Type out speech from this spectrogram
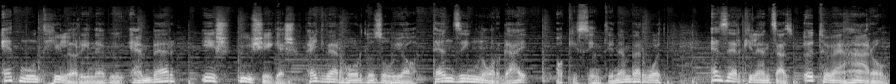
Edmund Hillary nevű ember és hűséges fegyverhordozója Tenzing Norgay, aki szintén ember volt, 1953.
